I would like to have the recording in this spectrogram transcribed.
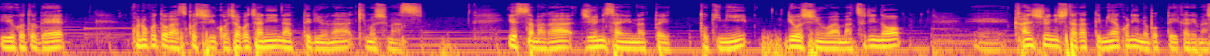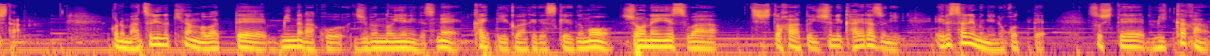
いうことでこのことが少しごちゃごちゃになっているような気もします。イエス様が12歳になった時に両親は祭りのえ、慣習に従って都に登っていかれました。この祭りの期間が終わってみんながこう自分の家にですね帰っていくわけですけれども少年イエスは父と母と一緒に帰らずにエルサレムに残ってそして3日間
